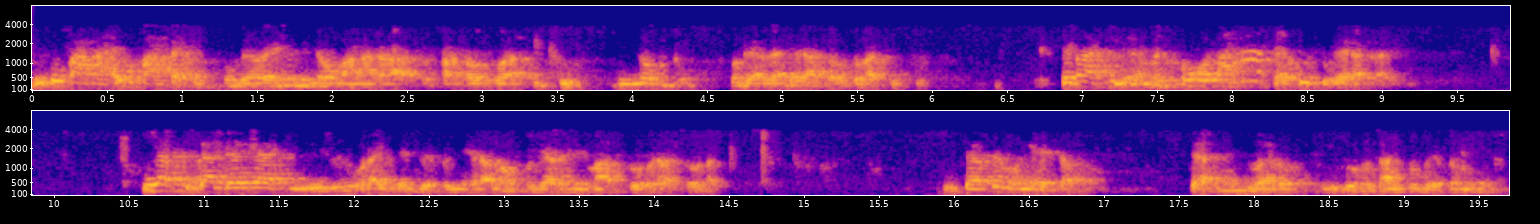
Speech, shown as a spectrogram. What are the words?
Itu parah, itu pasir. Penggawain minum marah, atau buat itu. Minum, penggawain itu atau buat itu. Tetapi, sekolah, saya butuh era Iya bukan dari haji itu orang yang jadi pengiran, orang pengiran ini masuk rasul. Siapa yang mengirim? Dan baru itu tentang tubuh pengiran.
